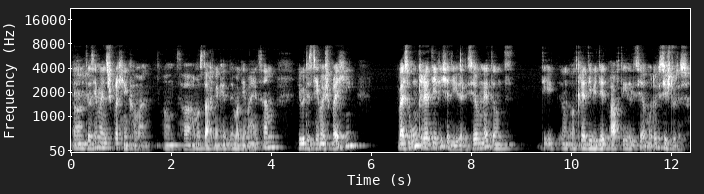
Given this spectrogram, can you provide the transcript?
und da sind wir ins Sprechen gekommen. Und äh, haben uns gedacht, wir könnten immer gemeinsam über das Thema sprechen, weil so unkreativ ist ja Digitalisierung nicht und, die, und, und Kreativität braucht Digitalisierung, oder? Wie siehst du das?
